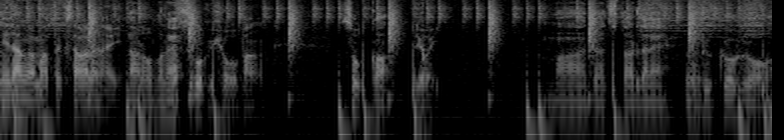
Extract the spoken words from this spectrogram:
値段が全く下がらない、なるほどね。すごく評判。そっか。良い。まあじゃあちょっとあれだね、うん。ブックオフを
